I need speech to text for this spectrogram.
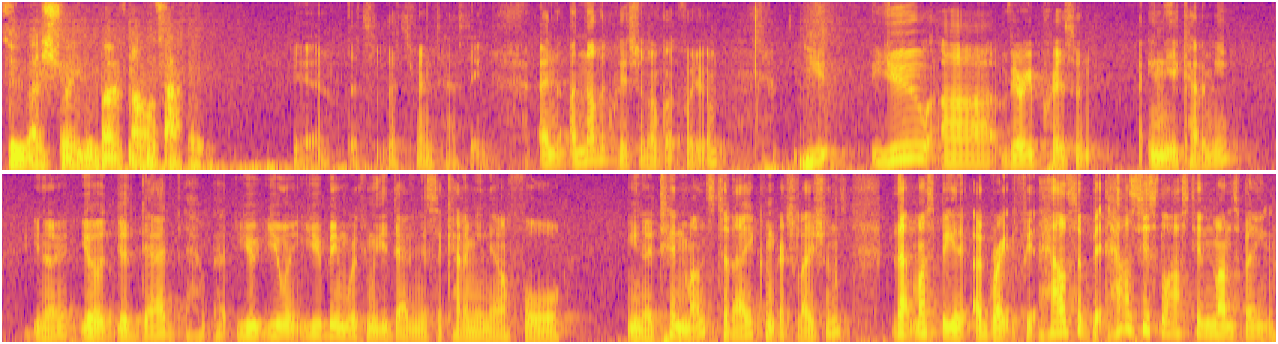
two-way street. We both know what's happening. Yeah, that's that's fantastic. And another question I've got for you, you you are very present in the academy. You know, your your dad, you you you've been working with your dad in this academy now for, you know, ten months today. Congratulations. That must be a great fit. How's it? How's this last ten months been?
